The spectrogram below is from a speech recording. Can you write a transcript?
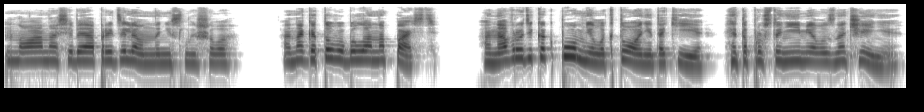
Но она себя определенно не слышала. Она готова была напасть. Она вроде как помнила, кто они такие, это просто не имело значения.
